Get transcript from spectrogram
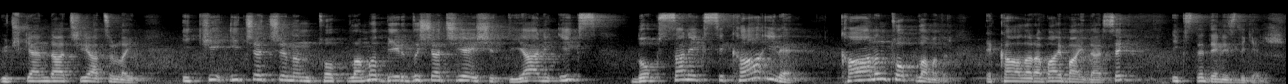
Üçgende açıyı hatırlayın. İki iç açının toplamı bir dış açıya eşitti. Yani x 90 eksi K ile K'nın toplamıdır. E K'lara bay bay dersek x de denizli gelir.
